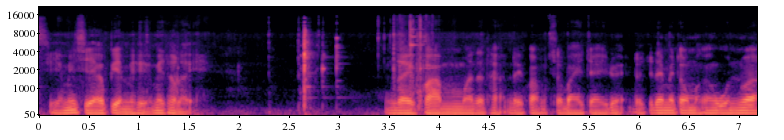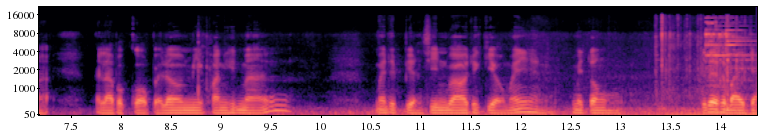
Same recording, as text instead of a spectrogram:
เสียไม่เสียก็เปลี่ยนไปเถอะไม่เท่าไหร่ ได้ความมาตรฐานได้ความสบายใจด้วย เราจะได้ไม่ต้องมากังวลว่า เวลาประกอบไปแล้วมันมีควันขึ้นมาไม่ได้เปลี่ยนซีนวาล์วจะเกี่ยวไหมไม่ต้องจะได้สบายใจ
